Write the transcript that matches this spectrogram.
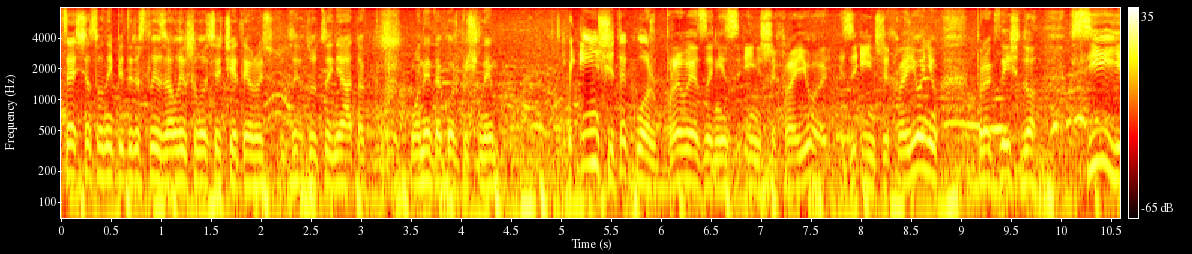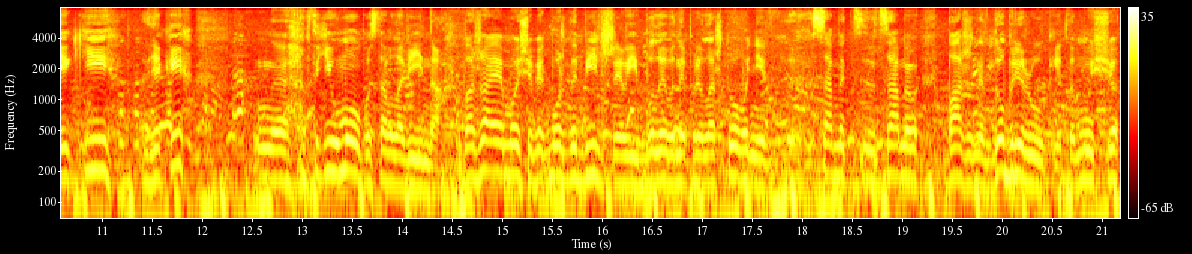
Це зараз вони підросли, залишилося четверо цуце- цуценяток. Вони також пішли. Інші також привезені з інших районів, з інших районів, практично всі, які, яких в такі умови поставила війна. Бажаємо, щоб як можна більше їх були вони прилаштовані саме саме бажане в добрі руки, тому що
